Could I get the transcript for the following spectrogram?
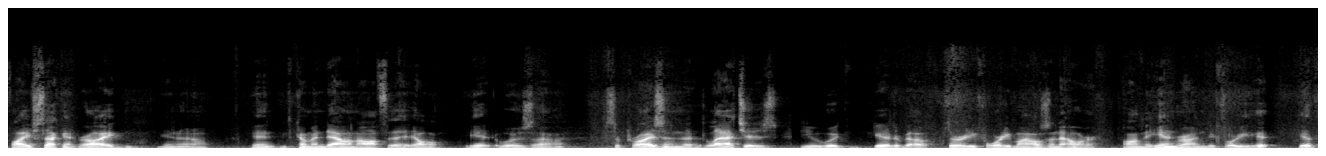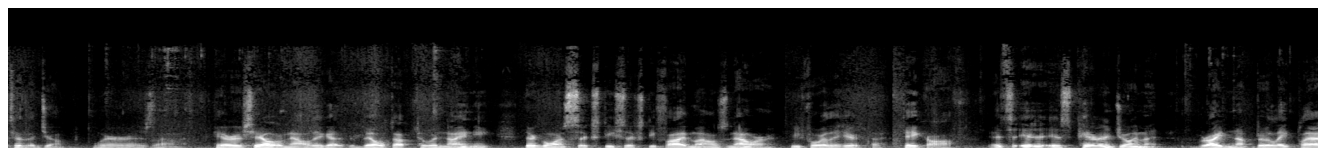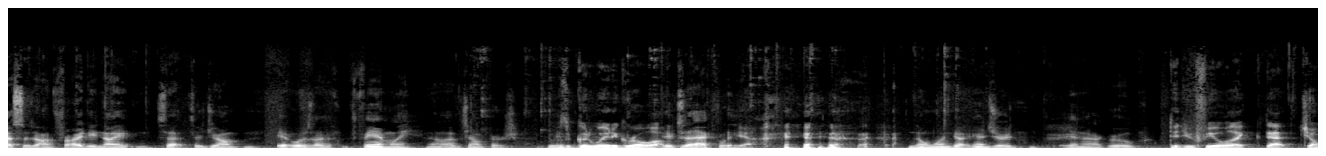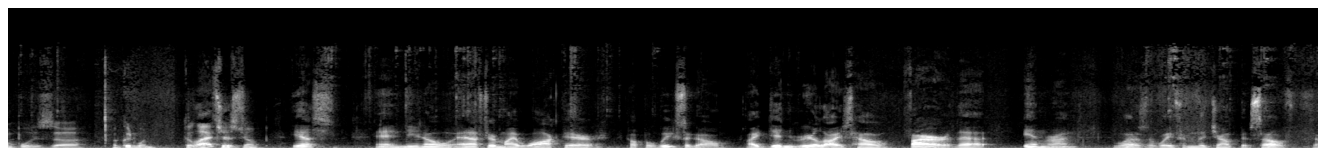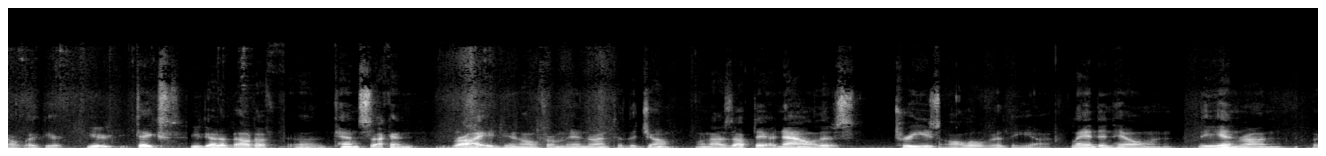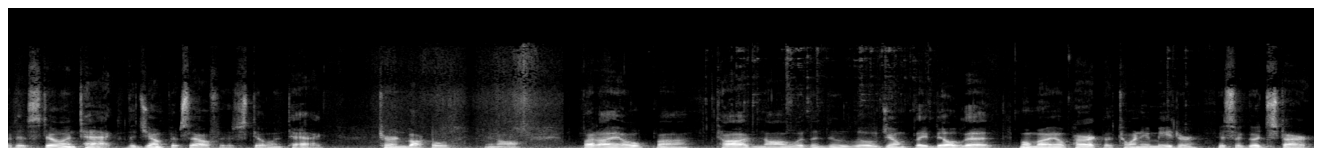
Five second ride, you know, and coming down off the hill, it was uh, surprising that Latchis you would get about 30, 40 miles an hour on the in run before you hit hit to the jump. Whereas uh, Harris Hill now they got built up to a 90. They're going 60, 65 miles an hour before they hit the takeoff. It's it, it's pure enjoyment. Riding up to Lake Placid on Friday night and set to jump. And it was a family you know, of jumpers. It was a good way to grow up. Exactly. Yeah. No one got injured in our group. Did you feel like that jump was uh, a good one? The Latchis Latchis? jump? Yes, and you know, after my walk there a couple of weeks ago, I didn't realize how far that in run was away from the jump itself. Felt like you're you takes you got about a, a 10 second ride, you know, from the in run to the jump. When I was up there, now there's trees all over the uh, landing hill and the in run, but it's still intact. The jump itself is still intact, turnbuckled and all. But I hope uh, Todd and all with the new little jump they built at Memorial Park, the 20 meter, it's a good start.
